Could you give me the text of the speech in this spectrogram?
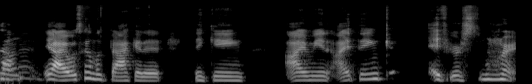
kind of, it. yeah, I was kind of look back at it, thinking, I mean, I think if you're smart,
